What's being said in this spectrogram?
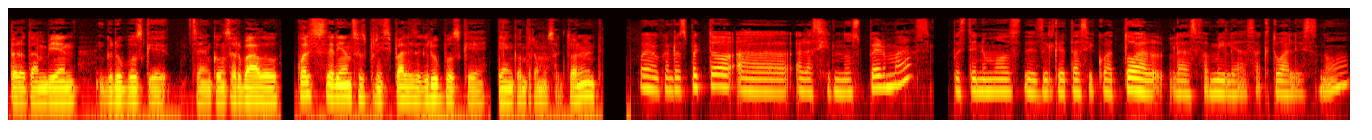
pero también grupos que se han conservado. ¿Cuáles serían sus principales grupos que ya encontramos actualmente? Bueno, con respecto a, las gimnospermas, pues tenemos desde el Cretácico a todas las familias actuales, ¿no?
